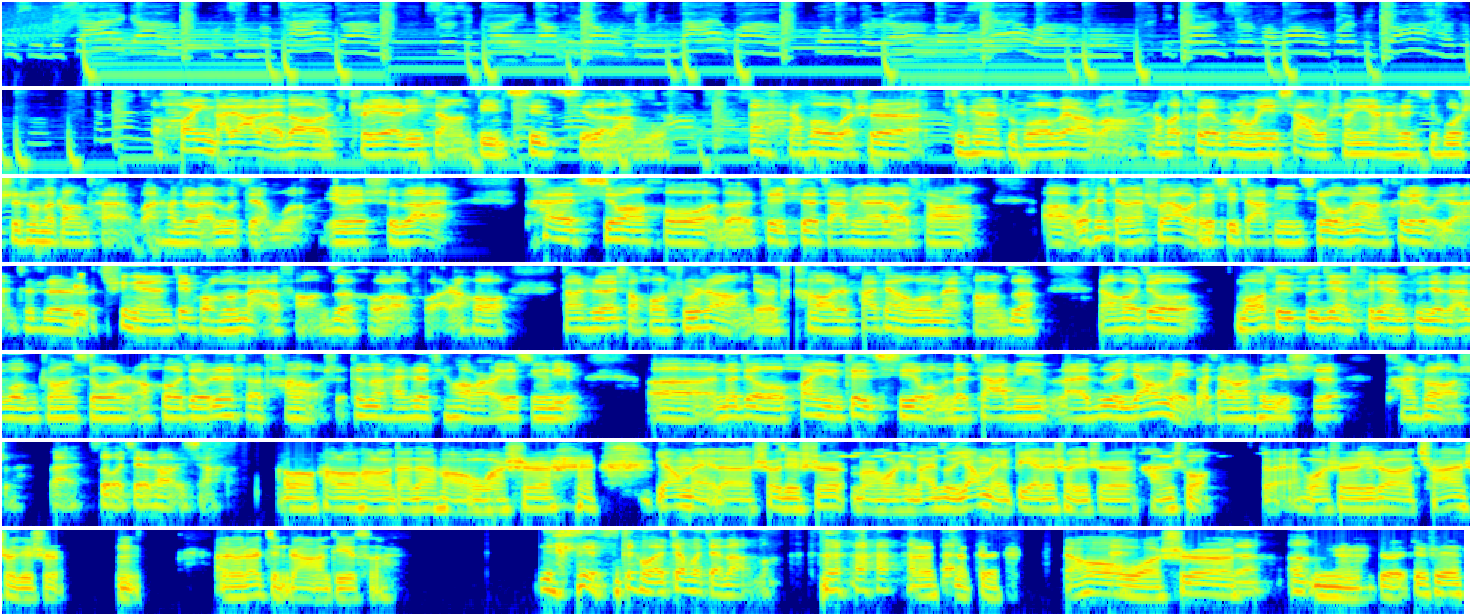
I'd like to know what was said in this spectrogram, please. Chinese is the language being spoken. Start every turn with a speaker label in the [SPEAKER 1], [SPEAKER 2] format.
[SPEAKER 1] 不是被晒干，过程都太短，时间可以倒退，用我生命来换。过路的人都已写完了幕，一个人吃饭，往往会比重要还在哭。他们只
[SPEAKER 2] 欢迎大家来到职业理想第七期的栏目。哎，然后我是今天的主播威尔王，然后特别不容易，下午声音还是几乎失声的状态，晚上就来录节目了，因为实在太希望和我的这期的嘉宾来聊天了。呃，我先简单说一下我这期嘉宾，其实我们俩特别有缘，就是去年这会儿我们买了房子和我老婆，然后当时在小红书上，就是谭老师发现了我们买房子，然后就毛遂自荐推荐自己来给我们装修，然后就认识了谭老师，真的还是挺好玩的一个经历。呃，那就欢迎这期我们的嘉宾，来自央美的家装设计师谭硕老师，来自我介绍一下。
[SPEAKER 3] Hello，Hello，Hello，大家好，我是 央美的设计师，不是，我是来自央美毕业的设计师谭硕。对我是一个全案设计师，嗯，呃有点紧张啊，第一次。
[SPEAKER 2] 你对我这么简单吗？
[SPEAKER 3] 嗯，对，然后我是，
[SPEAKER 2] 对，嗯
[SPEAKER 3] 嗯，对，就是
